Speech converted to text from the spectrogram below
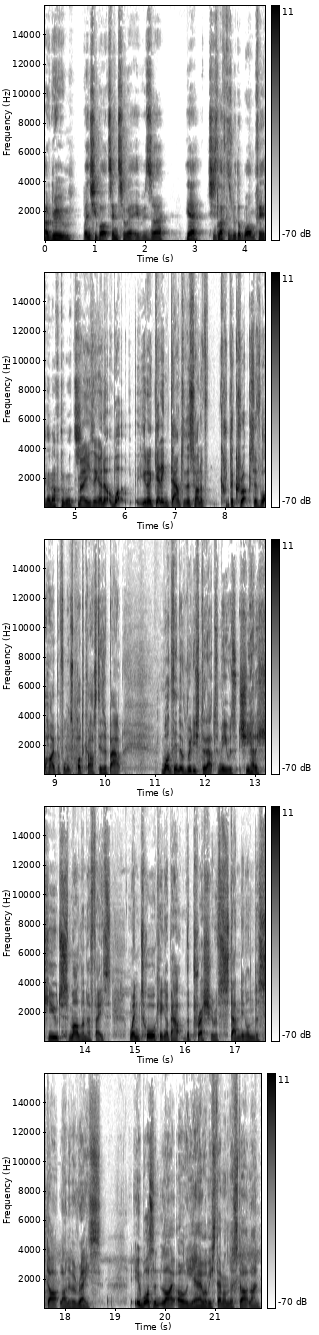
a room when she walked into it. It was, uh, yeah, she's left us with a warm feeling afterwards. Amazing. And what you know, getting down to the kind of the crux of what High Performance Podcast is about. One thing that really stood out to me was she had a huge smile on her face when talking about the pressure of standing on the start line of a race. It wasn't like, oh yeah, when we stand on the start line.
